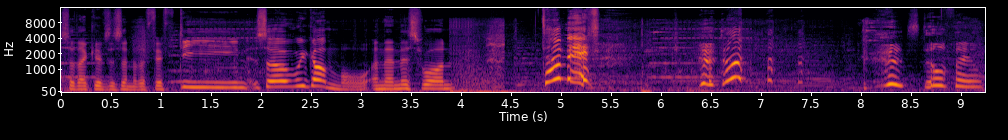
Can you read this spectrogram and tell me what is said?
So that gives us another 15. So we got more. And then this one. Damn it! still failed.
